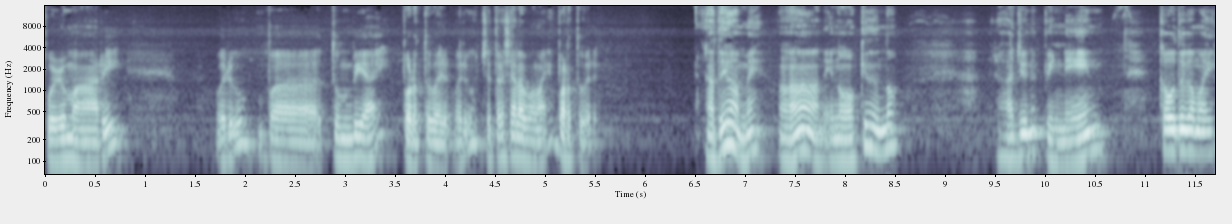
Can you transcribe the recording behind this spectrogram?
പുഴു മാറി ഒരു തുമ്പിയായി പുറത്തു വരും. ഒരു ചിത്രശലഭമായി പുറത്തു വരും. അതെയോ അമ്മേ. ആ നീ നോക്കി നിന്നോ? രാജുവിന് പിന്നെയും കൗതുകമായി.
